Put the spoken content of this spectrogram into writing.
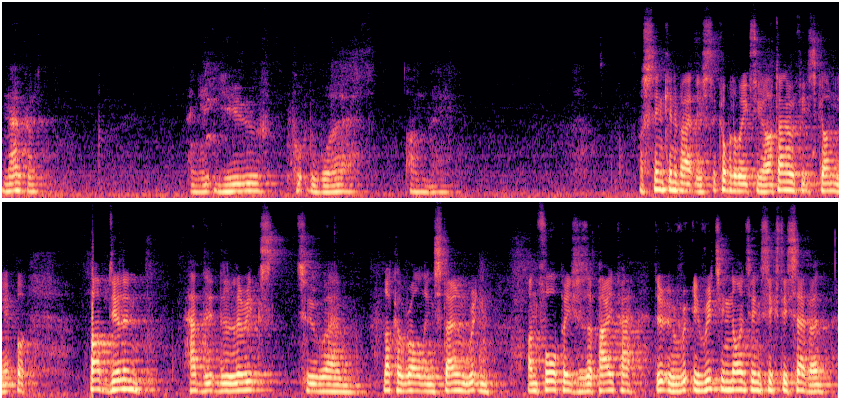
No good. And yet you've put the worth on me. I was thinking about this a couple of weeks ago. I don't know if it's gone yet, but Bob Dylan had the, the lyrics to um, Like a Rolling Stone written on four pieces of paper. that He written in 1967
